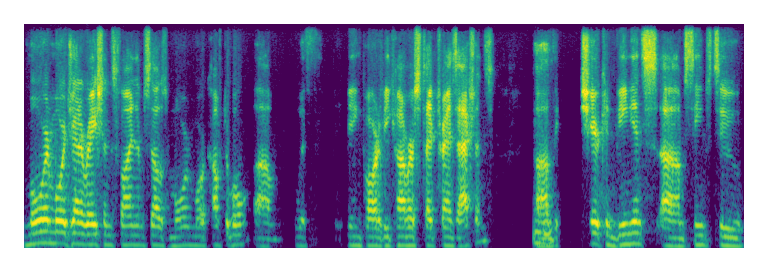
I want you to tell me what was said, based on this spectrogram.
more and more generations find themselves more and more comfortable um, with being part of e-commerce type transactions. Um, mm-hmm. Um, the sheer convenience um, seems to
